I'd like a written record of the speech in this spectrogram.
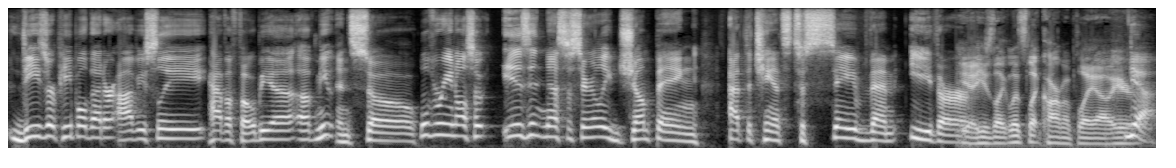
These are people that are obviously have a phobia of mutants. So Wolverine also isn't necessarily jumping at the chance to save them either. Yeah, he's like, let's let karma play out here. Yeah.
